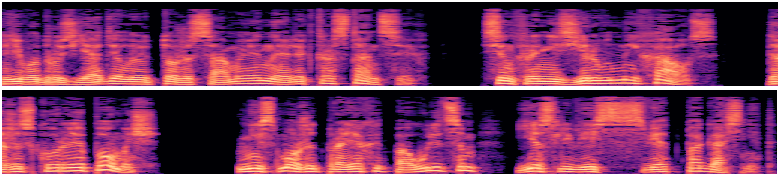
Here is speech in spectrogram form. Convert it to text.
Его друзья делают то же самое на электростанциях. Синхронизированный хаос. Даже скорая помощь не сможет проехать по улицам, если весь свет погаснет.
